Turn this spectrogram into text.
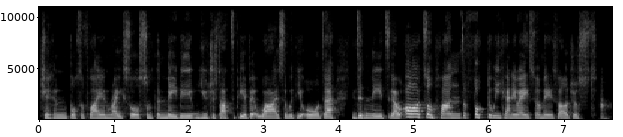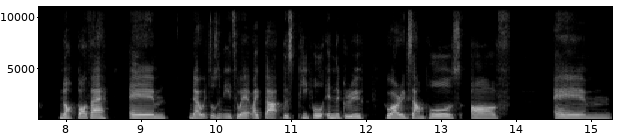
chicken butterfly and rice or something. Maybe you just had to be a bit wiser with your order. You didn't need to go, oh, it's unplanned. I fucked the week anyway, so I may as well just not bother. Um, no, it doesn't need to work like that. There's people in the group who are examples of um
